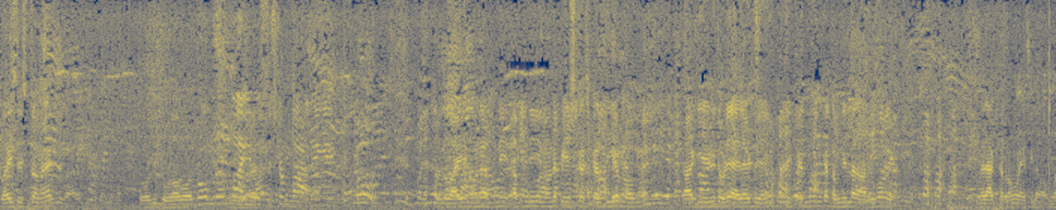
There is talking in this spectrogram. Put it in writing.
भाई सिस्टम है। तो अभी थोड़ा बहुत चलो भाई इन्होंने अपनी अपनी इन्होंने पेशकश कर दी है ब्लॉग में ताकि ये भी थोड़ी हाईलाइट हो जाएँगे। कोई दिक्कत नहीं इनका थंबनेल लगा दूँगा मैं। मज़ाक कर रहा हूँ ऐसे ही लगाऊँगा।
